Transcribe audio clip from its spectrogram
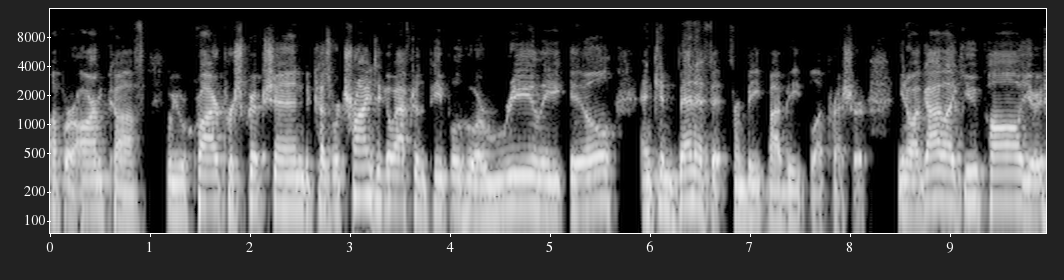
upper arm cuff. We require prescription because we're trying to go after the people who are really ill and can benefit from beat by beat blood pressure. You know, a guy like you, Paul, you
